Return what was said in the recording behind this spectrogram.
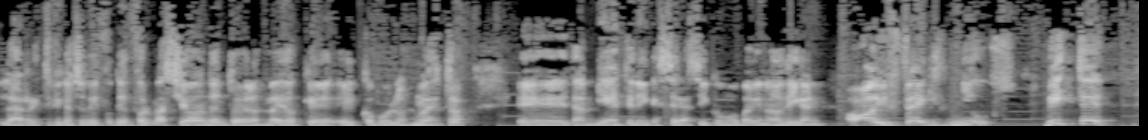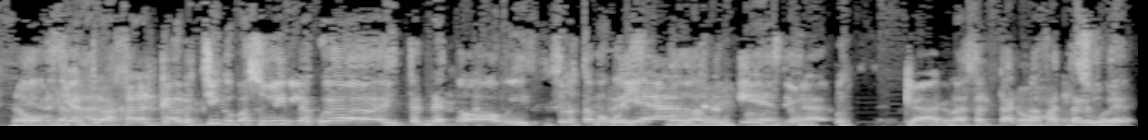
la rectificación de, inf- de información dentro de los medios que eh, como los nuestros eh, también tiene que ser así como para que nos digan, ¡ay, fake news! ¿Viste? No, Eh, Hacían claro. trabajar al cabro chico para subir la cueva a internet. No, pues solo estamos hueando, usted no entiende. Claro, claro, va a saltar, No, va a faltar es súper-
